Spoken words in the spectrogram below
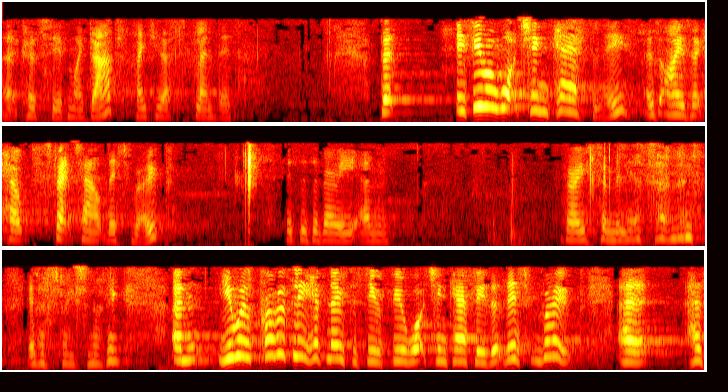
uh, courtesy of my dad. Thank you. That's splendid. But if you were watching carefully as Isaac helped stretch out this rope. This is a very, um, very familiar sermon illustration, I think. Um, you will probably have noticed, if you're watching carefully, that this rope uh, has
